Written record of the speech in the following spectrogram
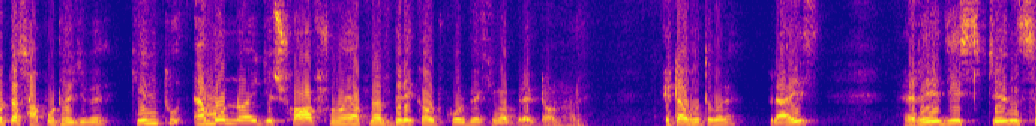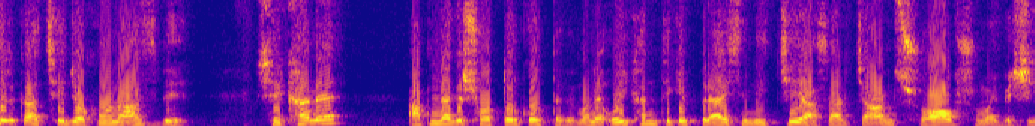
ওটা সাপোর্ট হয়ে যাবে। কিন্তু এমন নয় যে সব সময় আপনার ব্রেকআউট করবে কিংবা ব্রেকডাউন হবে। এটাও হতে পারে। প্রাইস রেজিস্ট্যান্সের কাছে যখন আসবে, সেখানে আপনাকে সতর্ক হতে হবে। মানে ওইখান থেকে প্রাইস নিচে আসার চান্স সব সময় বেশি।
